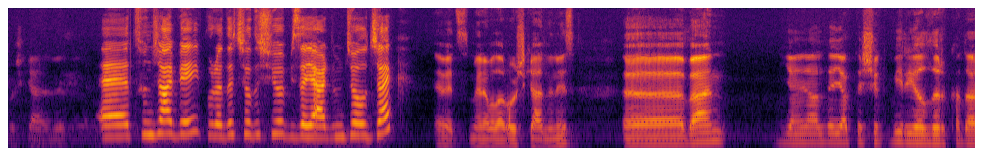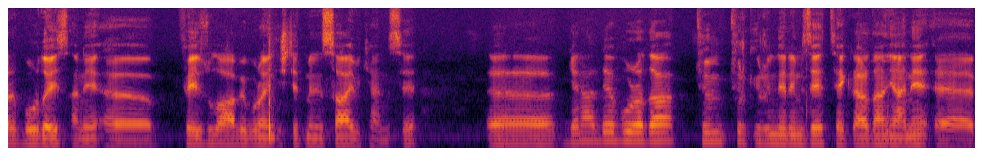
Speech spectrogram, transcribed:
Hoş geldiniz. E, Tuncay Bey burada çalışıyor. Bize yardımcı olacak. Evet, merhabalar, hoş geldiniz. Ee, ben genelde yaklaşık bir yıldır kadar buradayız. Hani e, Feyzullah abi buranın işletmenin sahibi kendisi. Ee, genelde burada tüm Türk ürünlerimizi tekrardan yani e,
